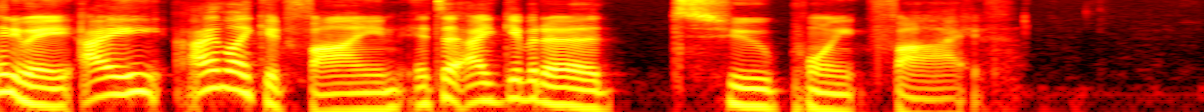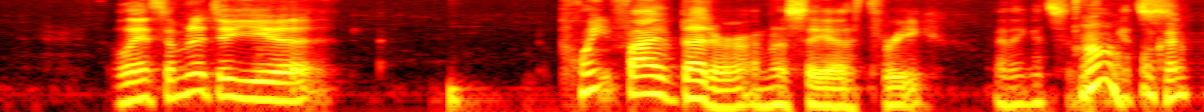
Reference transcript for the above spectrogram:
Anyway, I I like it fine. It's a I give it a two point five. Lance, I'm going to do you a 0.5 better. I'm going to say a three. I think it's. I Oh, think it's- okay.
